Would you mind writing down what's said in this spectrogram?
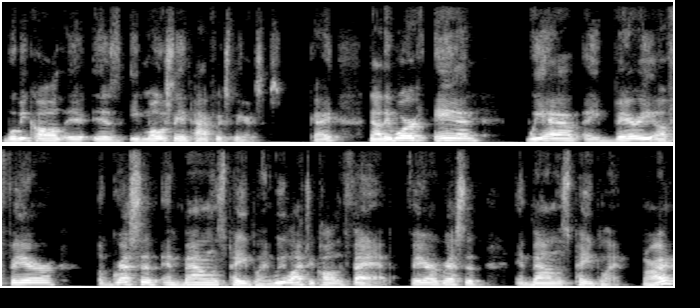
what we call is emotionally impactful experiences. Okay. Now they work and we have a very uh, fair, aggressive, and balanced pay plan. We like to call it FAB, fair, aggressive, and balanced pay plan. All right.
